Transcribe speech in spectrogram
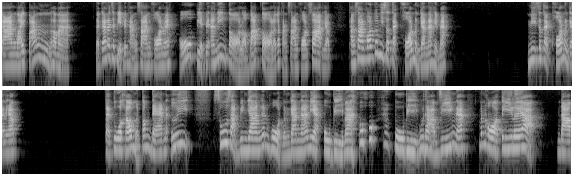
กลางไว้ปั้งเข้ามา แล้วก็น่าจะเปลี่ยนเป็นถังซานคอนไหมโอ้เปลี่ยนเป็นอันนิ่งต่อเหรอบัฟต่อแล้วก็ถังซานคอนฟาดครับถังซานคอนก็มีสแต็กคอนเหมือนกันนะเห็นไหมมีสแต็กคอนเหมือนกันครับ แต่ตัวเขาเหมือนต้องแดนนะเอ้ยสู้สัตว์วิญญาณกันโหดเหมือนกันนะเนี่ย ปูบีมาปูบีกูถามจริงนะมันห่อตีเลยอะดาบ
